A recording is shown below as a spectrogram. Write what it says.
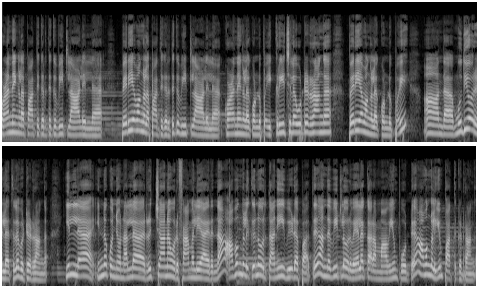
குழந்தைங்கள பார்த்துக்கிறதுக்கு வீட்டில் ஆள் இல்லை. பெரியவங்களை பார்த்துக்கிறதுக்கு வீட்டில் ஆள் இல்லை. குழந்தைங்கள கொண்டு போய் க்ரீச்சில் விட்டுடுறாங்க. பெரியவங்களை கொண்டு போய் அந்த முதியோர் இல்லத்தில் விட்டுடுறாங்க. இல்லை இன்னும் கொஞ்சம் நல்ல ரிச்சான ஒரு ஃபேமிலியாக இருந்தால் அவங்களுக்குன்னு ஒரு தனி வீடை பார்த்து அந்த வீட்டில் ஒரு வேலைக்கார அம்மாவையும் போட்டு அவங்களையும் பார்த்துக்கிடுறாங்க.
